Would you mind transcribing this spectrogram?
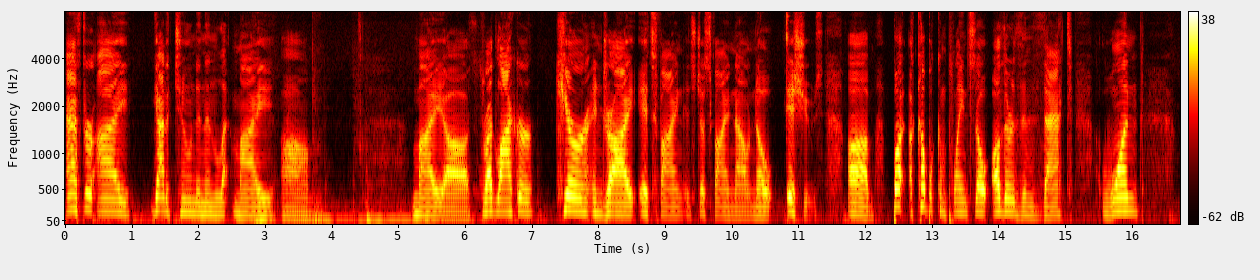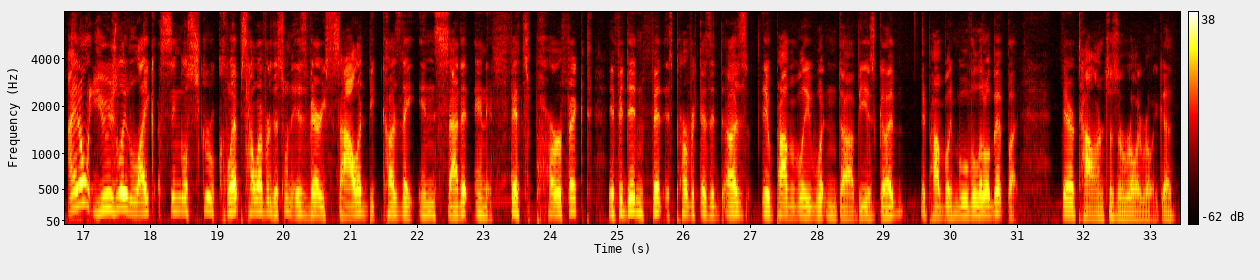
after I got it tuned and then let my um, my uh, thread locker cure and dry, it's fine. It's just fine now. No issues. Um, but a couple complaints though, other than that. One, I don't usually like single screw clips. However, this one is very solid because they inset it and it fits perfect. If it didn't fit as perfect as it does, it probably wouldn't uh, be as good. It'd probably move a little bit, but their tolerances are really, really good.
